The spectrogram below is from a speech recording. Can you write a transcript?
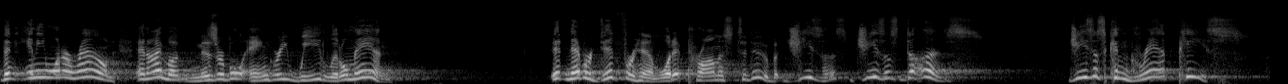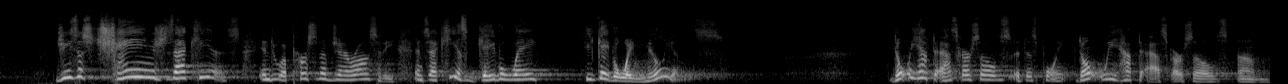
than anyone around, and I'm a miserable, angry, wee little man. It never did for him what it promised to do, but Jesus, Jesus does. Jesus can grant peace. Jesus changed Zacchaeus into a person of generosity, and Zacchaeus gave away, he gave away millions. Don't we have to ask ourselves at this point, don't we have to ask ourselves, um,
